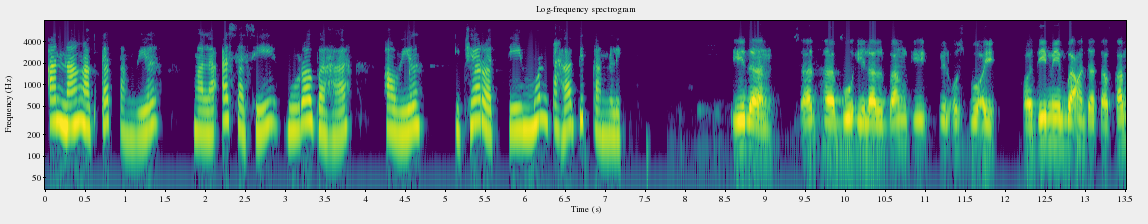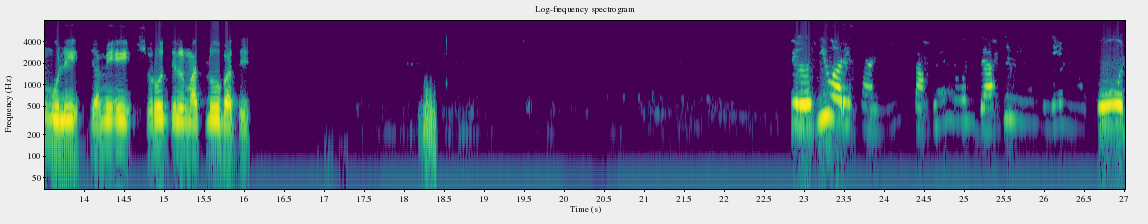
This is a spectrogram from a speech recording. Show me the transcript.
Ana ngakdat tamwil ngala asasi murabahah awil ijaroti muntaha bitamlik. Idan sadhabu ilal banki fil usbu'i qadimi ba'da takammuli jami'i surutil matlubati. Filhi warisani tahwilun dahiliyun lin nuqud.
